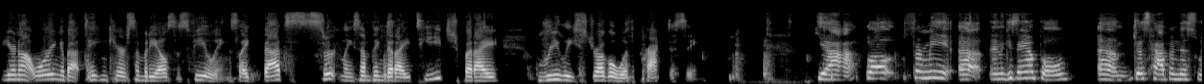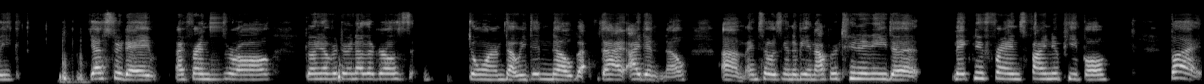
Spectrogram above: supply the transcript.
you're not worrying about taking care of somebody else's feelings? Like that's certainly something that I teach, but I really struggle with practicing. Yeah. Well, for me, uh, an example um, just happened this week. Yesterday, my friends were all going over to another girl's dorm that we didn't know but that I didn't know. Um, and so it was going to be an opportunity to make new friends, find new people. But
